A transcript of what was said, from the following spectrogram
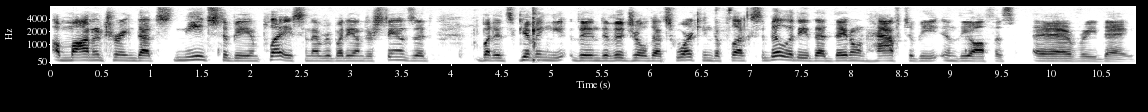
a monitoring that needs to be in place and everybody understands it, but it's giving the individual that's working the flexibility that they don't have to be in the office every day.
